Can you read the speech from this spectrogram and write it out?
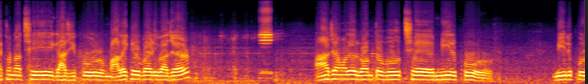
এখন আছি গাজীপুর মালিকের বাড়ি বাজার। আজ আমাদের গন্তব্য হচ্ছে মিরপুর। মিরপুর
